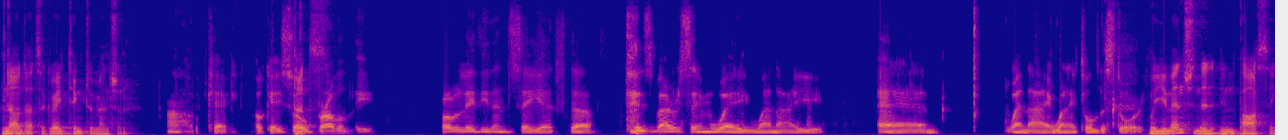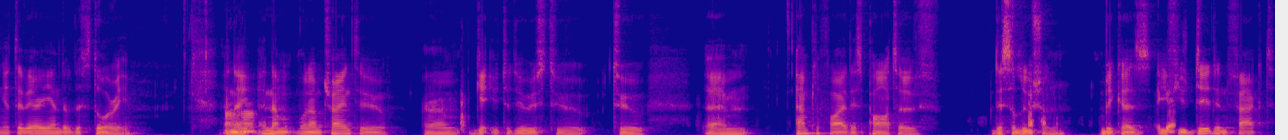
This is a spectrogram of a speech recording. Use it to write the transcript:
No, that's a great thing to mention. Ah, okay. Okay. So that's... probably probably didn't say it uh, this very same way when I um, when I when I told the story. Well, you mentioned in, in passing at the very end of the story, and uh-huh. I and I'm, what I'm trying to um, get you to do is to to um, amplify this part of the solution because if you did in fact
